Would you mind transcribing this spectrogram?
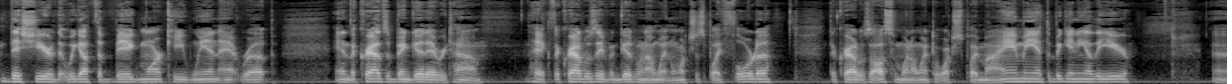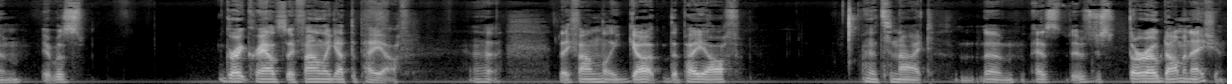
this year that we got the big marquee win at Rupp, and the crowds have been good every time. Heck, the crowd was even good when I went and watched us play Florida. The crowd was awesome when I went to watch us play Miami at the beginning of the year. Um, it was great crowds. They finally got the payoff. Uh, they finally got the payoff uh, tonight. Um, as it was just thorough domination.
